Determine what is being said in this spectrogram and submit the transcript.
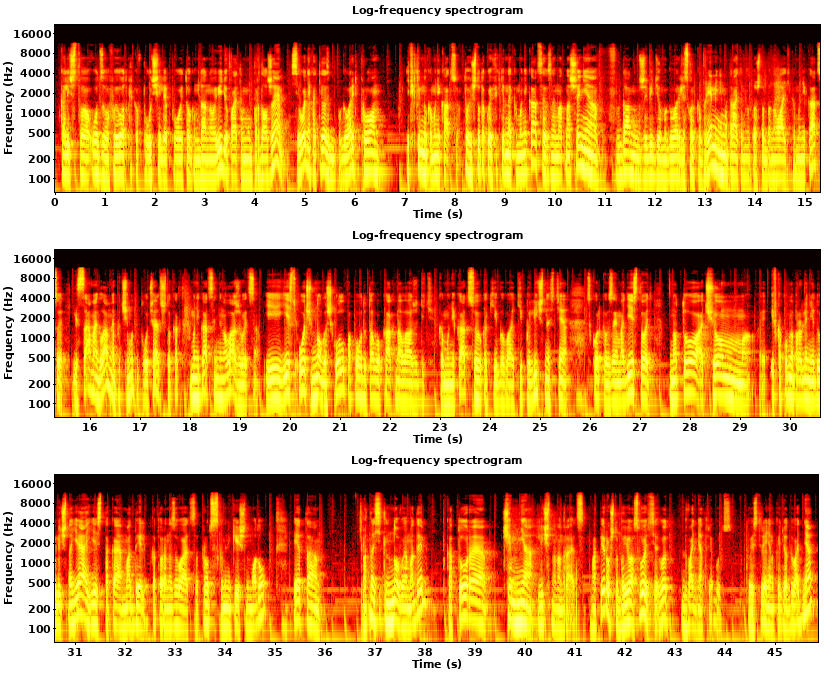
количество отзывов и откликов получили по итогам данного видео, поэтому продолжаем. Сегодня хотелось бы поговорить про эффективную коммуникацию. То есть, что такое эффективная коммуникация, взаимоотношения. В данном же видео мы говорили, сколько времени мы тратим на то, чтобы наладить коммуникацию. И самое главное, почему-то получается, что как-то коммуникация не налаживается. И есть очень много школ по поводу того, как наладить коммуникацию, какие бывают типы личности, сколько взаимодействовать. Но то, о чем и в каком направлении иду лично я, есть такая модель, которая называется Process Communication Model. Это относительно новая модель, которая, чем мне лично она нравится. Во-первых, чтобы ее освоить, вот два дня требуется. То есть тренинг идет два дня.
